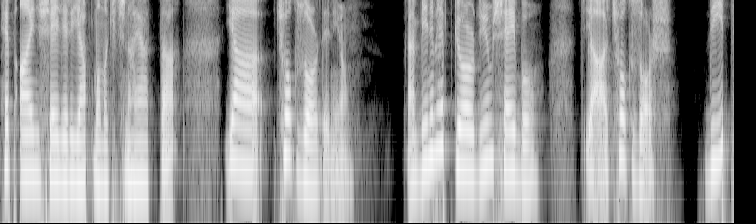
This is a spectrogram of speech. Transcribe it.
hep aynı şeyleri yapmamak için hayatta. Ya çok zor deniyor. Yani benim hep gördüğüm şey bu. Ya çok zor deyip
